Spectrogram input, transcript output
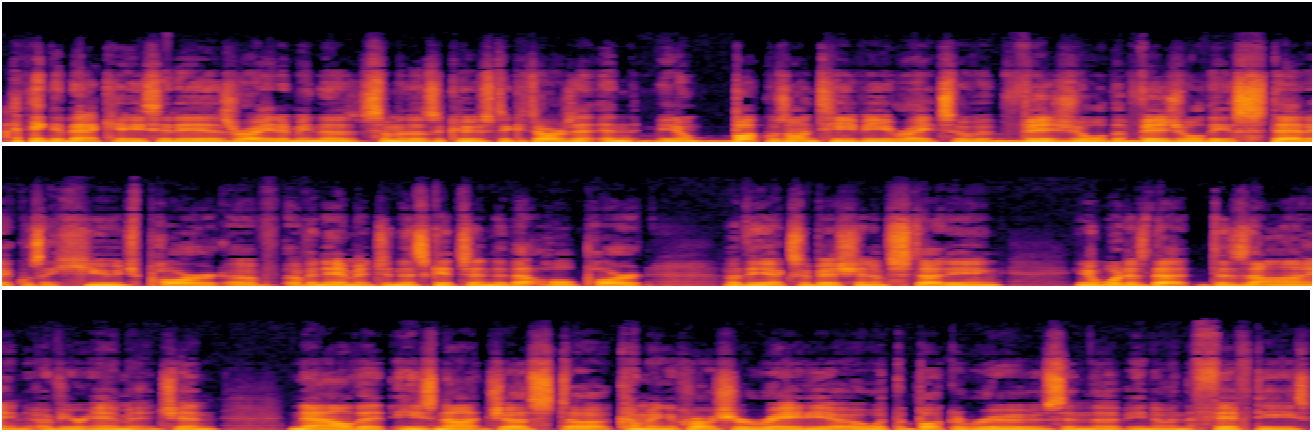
I think in that case it is right. I mean, those, some of those acoustic guitars, and, and, you know, Buck was on TV, right? So visual, the visual, the aesthetic was a huge part of, of an image, and this gets into that whole part of the exhibition of studying. You know, what is that design of your image? And now that he's not just uh, coming across your radio with the Buckaroos in the you know in the fifties,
